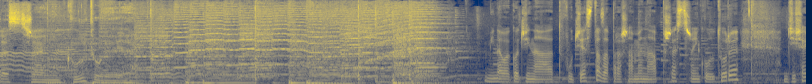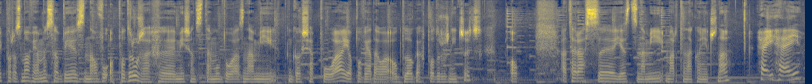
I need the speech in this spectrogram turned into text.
Przestrzeń kultury. Minęła godzina 20. Zapraszamy na Przestrzeń Kultury. Dzisiaj porozmawiamy sobie znowu o podróżach. Miesiąc temu była z nami Gosia Puła i opowiadała o blogach podróżniczych. O... A teraz jest z nami Martyna Konieczna. Hej, hej.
